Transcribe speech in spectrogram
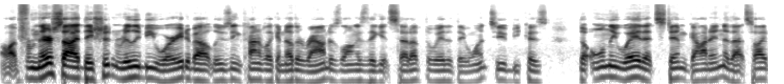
uh, from their side, they shouldn't really be worried about losing kind of like another round as long as they get set up the way that they want to. Because the only way that Stem got into that side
